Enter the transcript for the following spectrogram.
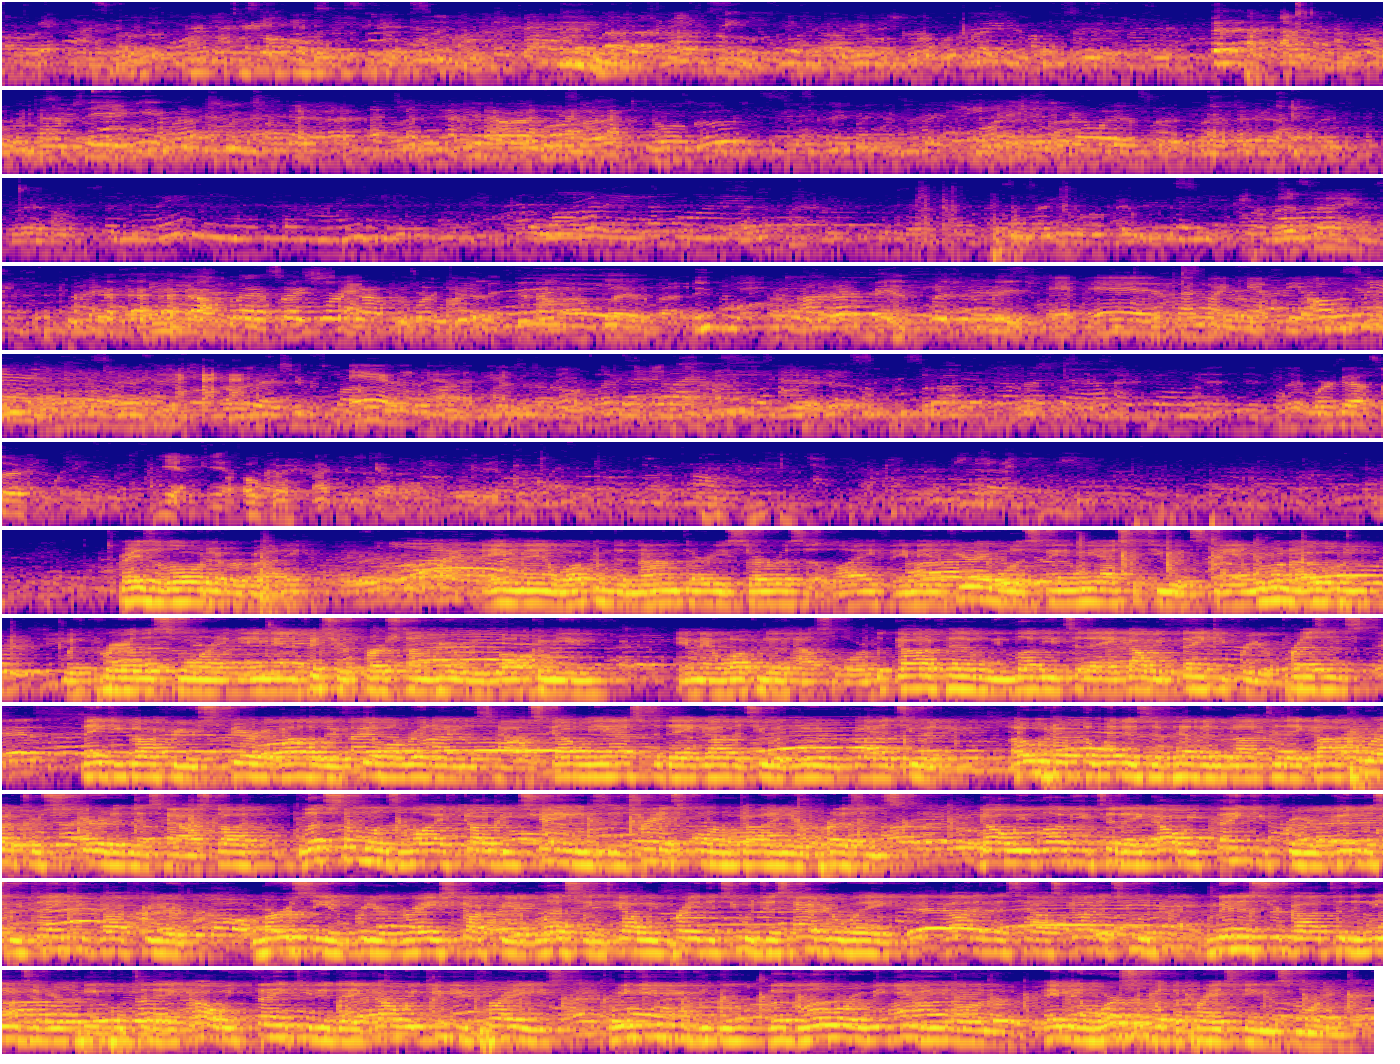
Time to see you again, how you, sir? Doing good? Sir. Good morning, good morning. Blessings. I'm worked out for you. Good. Good. I'm glad about it. How you been? Pleasure to meet you. It is. That's why I can't see all of them. I'm glad she responded. There we go. Okay. Yeah, good to see you, sir. Did that work out, sir? Yeah, yeah. Okay. I just got on. Praise the Lord, everybody. Amen. Welcome to 9:30 service at Life. Amen. If you're able to stand, we ask that you would stand. We're going to open with prayer this morning. Amen. If it's your first time here, we welcome you. Amen. Welcome to the house of the Lord. But God of heaven, we love you today. God, we thank you for your presence. Thank you, God, for your spirit, God, that we feel already in this house. God, we ask today, God, that you would move, God, that you would Open up the windows of heaven, God, today. God, pour out your spirit in this house. God, let someone's life, God, be changed and transformed, God, in your presence. God, we love you today. God, we thank you for your goodness. We thank you, God, for your mercy and for your grace, God, for your blessings. God, we pray that you would just have your way, God, in this house. God, that you would minister, God, to the needs of your people today. God, we thank you today. God, we give you praise. We give you the, the glory. We give you the honor. Amen. Worship with the praise team this morning.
